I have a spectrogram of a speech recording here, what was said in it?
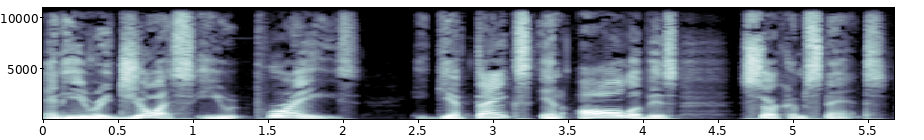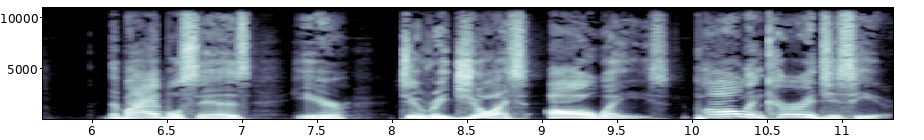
and he rejoices. He prays. Give thanks in all of his circumstance. The Bible says here to rejoice always. Paul encourages here.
